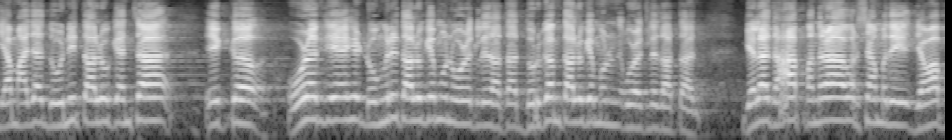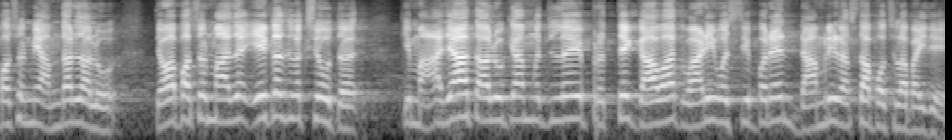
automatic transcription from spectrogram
या माझ्या दोन्ही तालुक्यांचा एक ओळख जी आहे हे डोंगरी तालुके म्हणून ओळखले जातात दुर्गम तालुके म्हणून ओळखले जातात. गेल्या दहा पंधरा वर्षामध्ये जेव्हापासून मी आमदार झालो तेव्हापासून माझं एकच लक्ष होतं की माझ्या तालुक्यामधले प्रत्येक गावात वाडी वस्तीपर्यंत डांबरी रस्ता पोचला पाहिजे.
